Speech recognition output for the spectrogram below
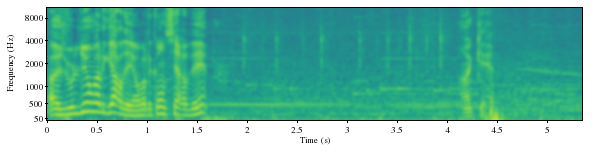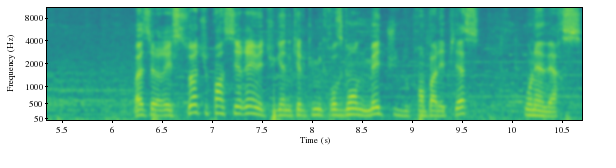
Ah, je vous le dis, on va le garder, on va le conserver. Ok. Ouais, c'est le risque. Soit tu prends serré, mais tu gagnes quelques microsecondes, mais tu ne prends pas les pièces, ou l'inverse.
